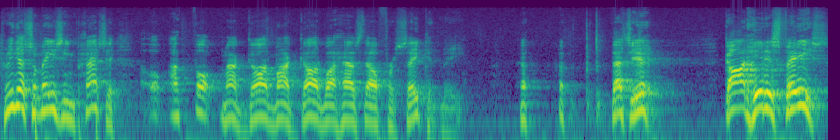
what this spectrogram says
To me, that's an amazing passage. Oh, I thought, my God, my God, why hast thou forsaken me? that's it. God hid his face.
